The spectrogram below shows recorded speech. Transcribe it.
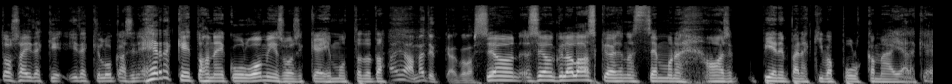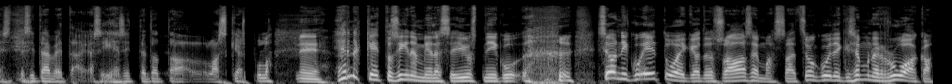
tuossa itekin lukasin. Hernekeittohan ei kuulu omiin suosikkeihin, mutta tota, Ai jaa, mä tykkään kovasti. se, on, se on kyllä laskiaisena sitten semmoinen, onhan se pienempänä kiva pulkkamäen jälkeen sitten sitä vetää ja siihen sitten tota laskiaispulla. Niin. Hernekeitto siinä mielessä just niinku, se on niinku etuoikeutetussa asemassa, että se on kuitenkin semmoinen ruoka,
